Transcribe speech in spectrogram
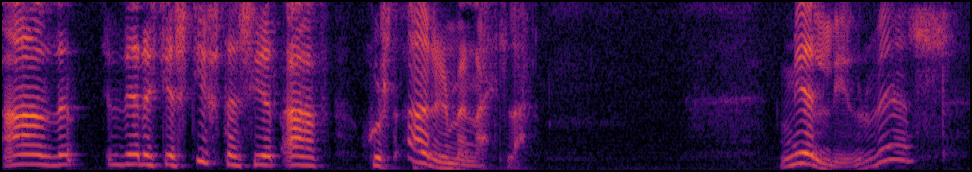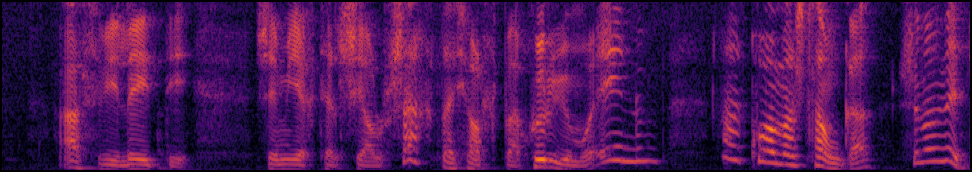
að vera ekki að skipta sér af hvort aðrir menn ætla. Mér líður vel að því leiti sem ég tel sjálf sagt að hjálpa hurjum og einum að komast þangað sem hann vil.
